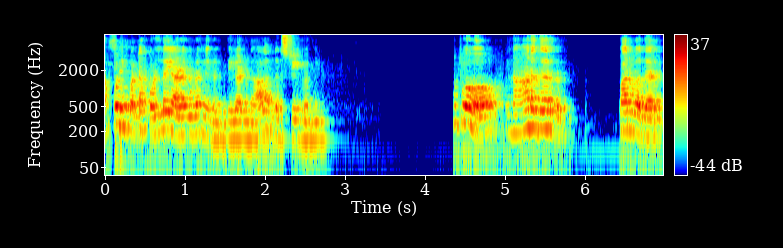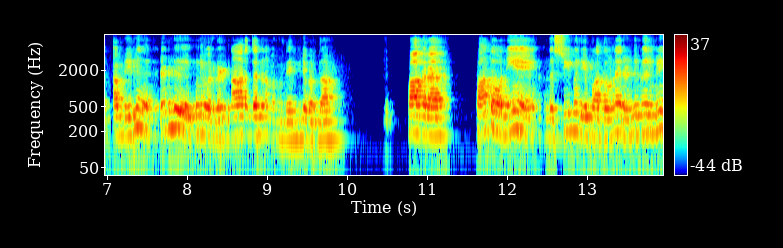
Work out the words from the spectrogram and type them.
அப்படிப்பட்ட கொள்ளை அழகுடன் இருந்து திகழ்ந்தாள் அந்த ஸ்ரீமதி. அப்போ நாரதர் பர்வதர் அப்படின்னு ரெண்டு முனிவர்கள் நாரதர் நமக்கு தெரிஞ்சவர் தான் பாக்குறார் பார்த்த உடனே அந்த ஸ்ரீமதியை பார்த்த உடனே ரெண்டு பேருமே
